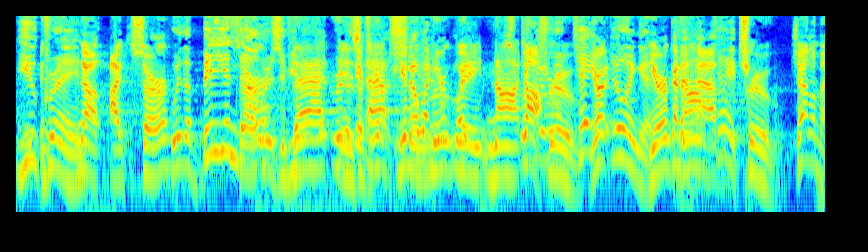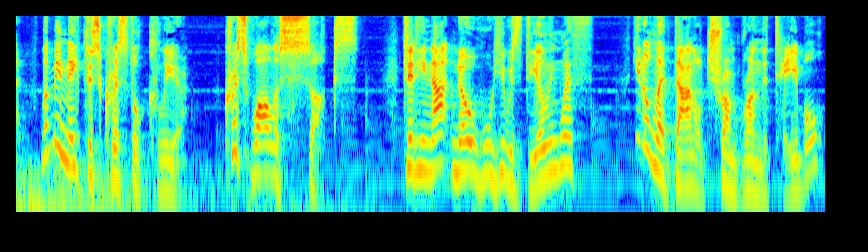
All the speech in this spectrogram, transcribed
Ukraine. No, I, sir. With a billion Sir, dollars, if you don't that get rid of is the If you're- press. you know what? You're wait, not stop. You're true. tape You're- doing it. You're going to You're on have tape. True. gentlemen. Let me make this crystal clear. Chris Wallace sucks. Did he not know who he was dealing with? You don't let Donald Trump run the table.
